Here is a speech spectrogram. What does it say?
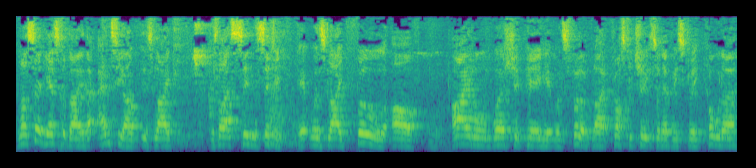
And I said yesterday that Antioch is like, is like Sin City. It was like full of idol worshipping. It was full of like prostitutes on every street corner.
